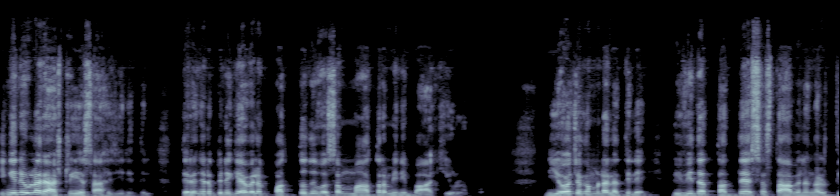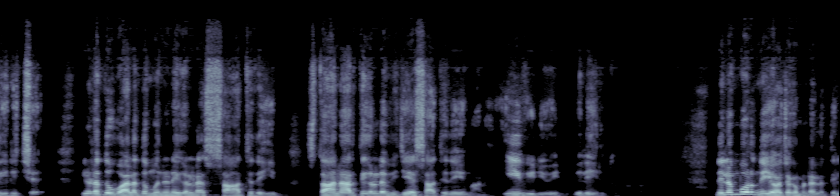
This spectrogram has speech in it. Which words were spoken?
ഇങ്ങനെയുള്ള രാഷ്ട്രീയ സാഹചര്യത്തിൽ തിരഞ്ഞെടുപ്പിന് കേവലം പത്ത് ദിവസം മാത്രം ഇനി ബാക്കിയുള്ളപ്പോൾ നിയോജക മണ്ഡലത്തിലെ വിവിധ തദ്ദേശ സ്ഥാപനങ്ങൾ തിരിച്ച് ഇടതു വലതു മുന്നണികളുടെ സാധ്യതയും സ്ഥാനാർത്ഥികളുടെ വിജയ സാധ്യതയുമാണ് ഈ വീഡിയോയിൽ വിലയിരുത്തുന്നത്. നിലമ്പൂർ നിയോജക മണ്ഡലത്തിൽ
